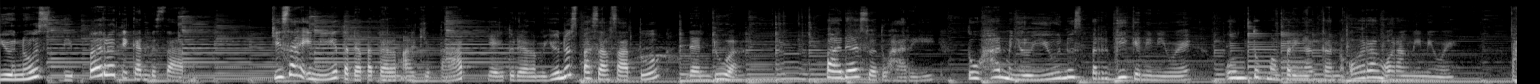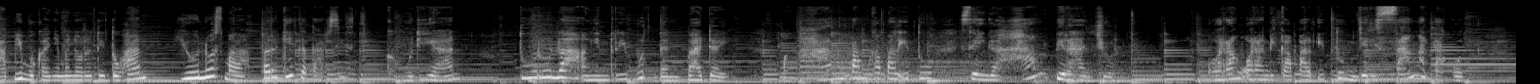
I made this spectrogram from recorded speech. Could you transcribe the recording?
Yunus di perut ikan besar. Kisah ini terdapat dalam Alkitab, yaitu dalam Yunus pasal 1 dan 2. Pada suatu hari, Tuhan menyuruh Yunus pergi ke Niniwe untuk memperingatkan orang-orang Niniwe. Tapi bukannya menuruti Tuhan, Yunus malah pergi ke Tarsis. Kemudian, turunlah angin ribut dan badai, menghantam kapal itu sehingga hampir hancur. Orang-orang di kapal itu menjadi sangat takut.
